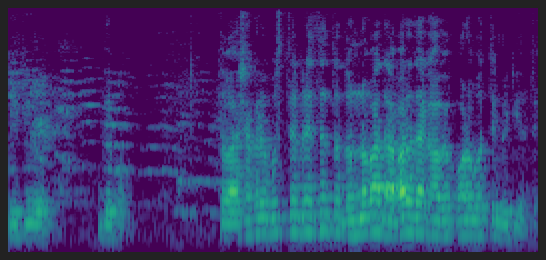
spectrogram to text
ভিডিও দেব। তো আশা করি বুঝতে পেরেছেন। তো ধন্যবাদ। আবারও দেখা হবে পরবর্তী ভিডিওতে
